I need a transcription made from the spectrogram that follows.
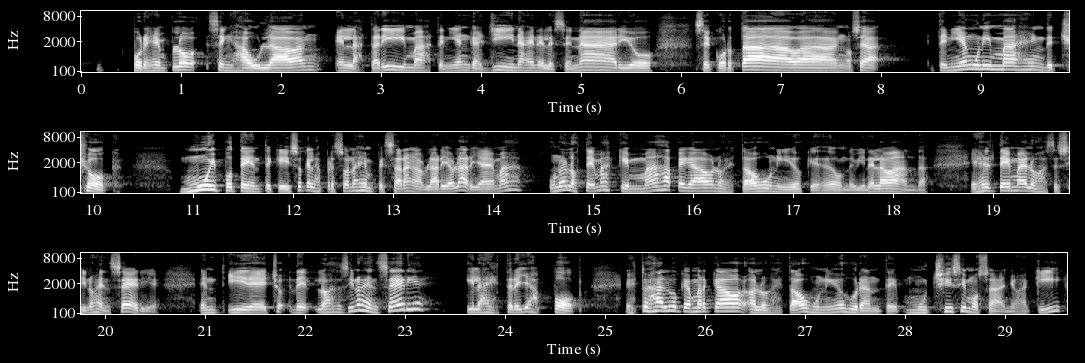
por ejemplo, se enjaulaban en las tarimas, tenían gallinas en el escenario, se cortaban, o sea, tenían una imagen de shock muy potente que hizo que las personas empezaran a hablar y hablar. Y además, uno de los temas que más ha pegado en los Estados Unidos, que es de donde viene la banda, es el tema de los asesinos en serie. y de hecho, los asesinos en serie y las estrellas pop. Esto es algo que ha marcado a los Estados Unidos durante muchísimos años. Aquí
